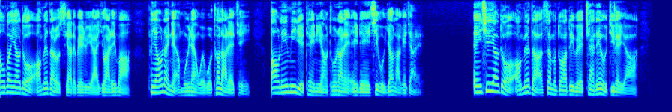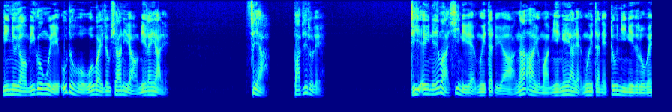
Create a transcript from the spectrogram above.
အိုးပိုင်းရောက်တော့အောင်မဲတာတို့ဆရာတပည့်တွေကရွာထဲမှာဖျောင်းနိုင်တဲ့အမွေးတိုင်ဝယ်ဖို့ထွက်လာတဲ့အချိန်အောင်လင်းမီးတွေထိန်နေအောင်ထိုးထားတဲ့အိမ်တိန်ရှိကိုရောက်လာခဲ့ကြတယ်။အိမ်ရှိရောက်တော့အောင်မဲတာအဆက်မသွားသေးပဲခြံထဲကိုကြည့်လိုက်ရာနီညိုရောင်မိကုန်းငွေတွေဥတုဟိုဝိုးဝိုက်လှုပ်ရှားနေတာကိုမြင်လိုက်ရတယ်။ဆရာဘာဖြစ်လို့လဲ။ဒီအိမ်ထဲမှာရှိနေတဲ့အငွေတက်တွေကငါအာယုံမှာမြင်ခဲ့ရတဲ့အငွေတက်နဲ့တူညီနေသလိုပဲ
